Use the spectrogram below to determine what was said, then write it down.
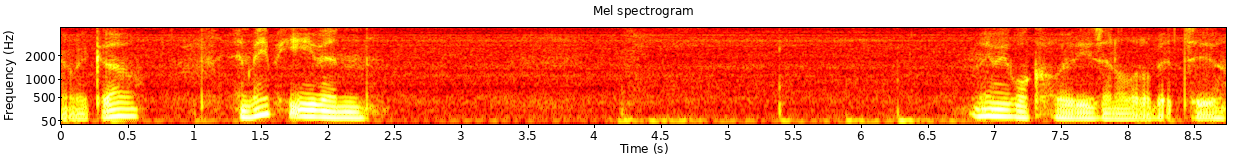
There we go. And maybe even maybe we'll color these in a little bit too.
